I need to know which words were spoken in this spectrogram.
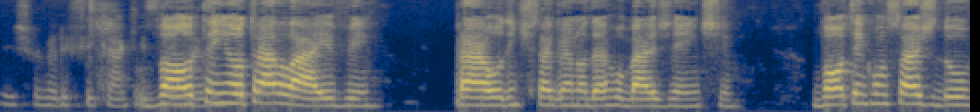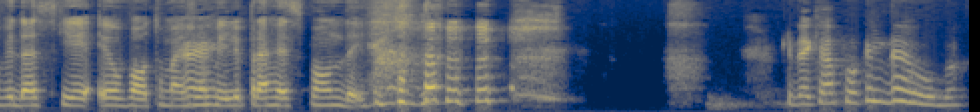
Deixa eu verificar aqui. Voltem em outra live para o Instagram não derrubar a gente. Voltem com suas dúvidas que eu volto mais é. humilde para responder. que daqui a pouco ele derruba.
